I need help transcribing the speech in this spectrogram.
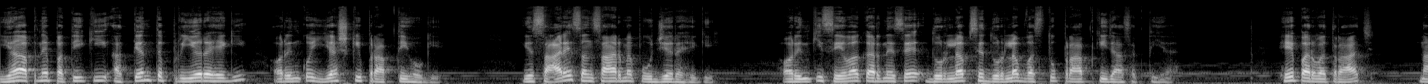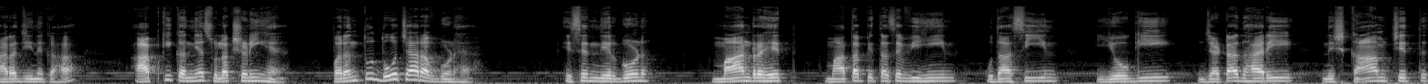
यह अपने पति की अत्यंत प्रिय रहेगी और इनको यश की प्राप्ति होगी। यह सारे संसार में पूज्य रहेगी और इनकी सेवा करने से दुर्लभ से दुर्लभ वस्तु प्राप्त की जा सकती है। हे पर्वतराज, नारद जी ने कहा आपकी कन्या सुलक्षणी है, परंतु दो चार अवगुण हैं। इसे निर्गुण, मान रहित माता पिता से विहीन, उदासीन, योगी, जटाधारी, निष्काम चित्त,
